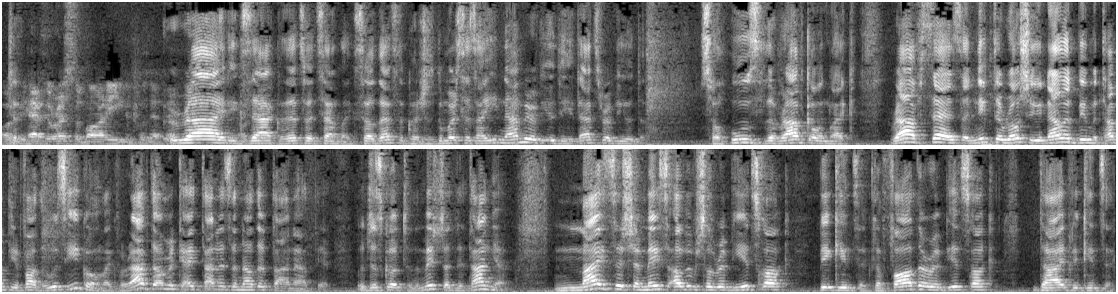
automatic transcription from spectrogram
Oh, or if you have the rest of the body, you can put that. Back. Right, exactly. That's what it sounds like. So that's the question. Gemara says, "Ahi nami Rav Yudi." That's Rav. So who's the Rav going like? Rav says, "Nikta Rosha, you're not allowed to be matam to your father." Who's he going like? For Rav Damer Kaitan is another Tan out there. We'll just go to the Mishnah, the Tanya. Ma'isa shemes aviv shel Rabbi Yitzchak beginzik. The father of Rabbi Yitzchak died beginzik.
